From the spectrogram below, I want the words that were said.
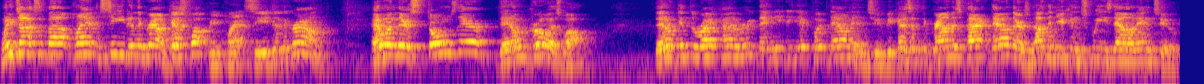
When he talks about planting seed in the ground, guess what? We plant seeds in the ground. And when there's stones there, they don't grow as well. They don't get the right kind of root they need to get put down into because if the ground is packed down, there's nothing you can squeeze down into.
